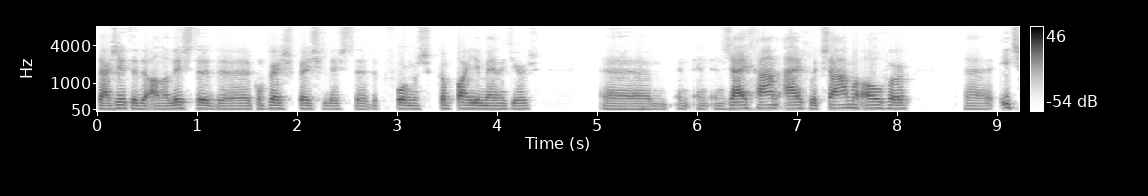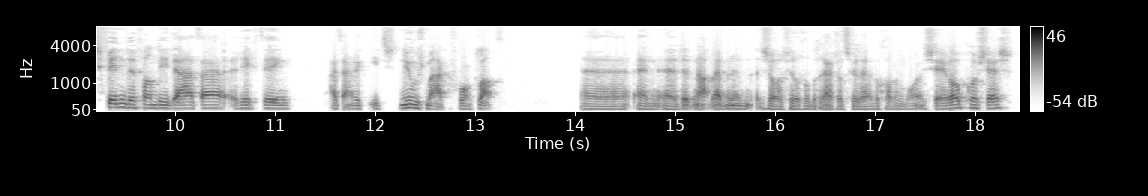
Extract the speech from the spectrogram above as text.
Daar zitten de analisten, de conversiespecialisten, de performance campagne managers. Um, en, en, en zij gaan eigenlijk samen over uh, iets vinden van die data richting uiteindelijk iets nieuws maken voor een klant. Uh, en uh, de, nou, we hebben een, zoals heel veel bedrijven dat zullen hebben, gewoon een mooi CRO-proces.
